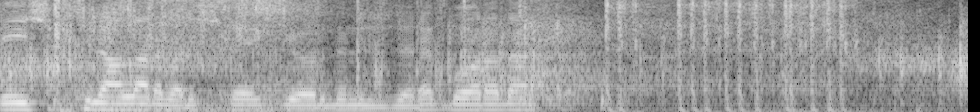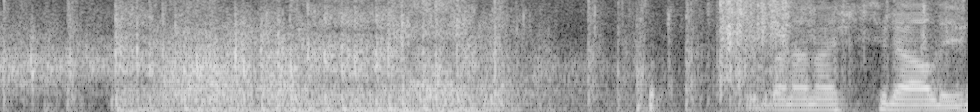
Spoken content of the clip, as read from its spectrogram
Değişik silahlar var işte gördüğünüz üzere. Bu arada Buradan hemen şu silahı alayım.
